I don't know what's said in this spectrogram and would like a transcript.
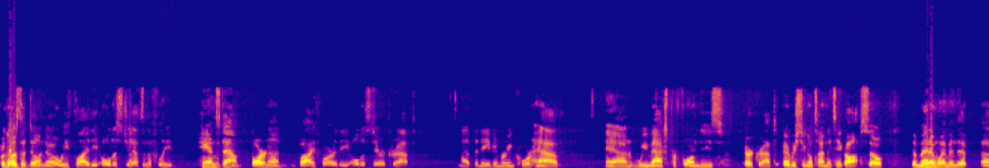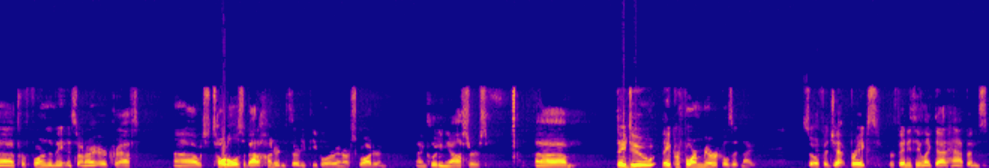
for those that don't know, we fly the oldest jets in the fleet, hands down, bar none. By far the oldest aircraft that the Navy and Marine Corps have, and we max perform these aircraft every single time they take off. So the men and women that uh, perform the maintenance on our aircraft, uh, which total is about 130 people are in our squadron, including the officers. Um, they do they perform miracles at night. So if a jet breaks or if anything like that happens,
